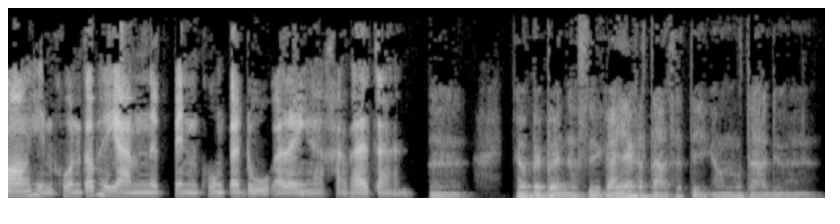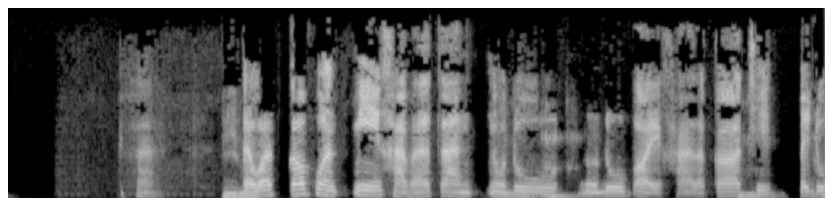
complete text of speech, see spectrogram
มองเห็นคนก็พยายามนึกเป็นโครงกระดูกอะไรอย่างเงี้ยค่ะ พระอาจารย์เออก็ไปเปิดหนังสือกายคตาสติของหลวงตาดู ค่ะแต่ว่าก็ควรมีค่ะพระอาจารย์หนูดูหนูดูบ่อยค่ะ แล้วก็ที่ไปดู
